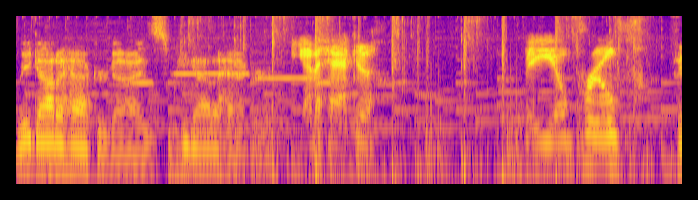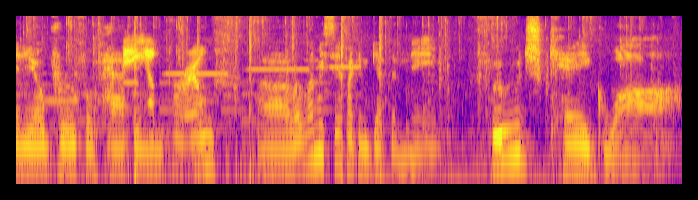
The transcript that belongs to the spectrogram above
We got a hacker, guys. We got a hacker. You got a hacker. Video proof. Video proof of hacking. Video proof. Uh, let, let me see if I can get the name. Fuj K Gua.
